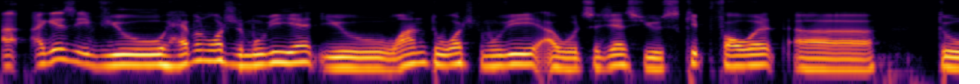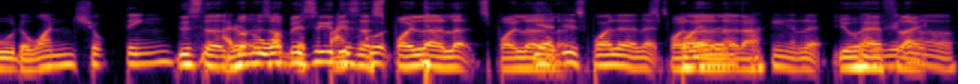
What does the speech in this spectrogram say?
I I guess if you haven't watched the movie yet, you want to watch the movie, I would suggest you skip forward uh to the one shock thing. This is a, I don't know so what the basically this is a code- spoiler alert. Spoiler yeah, alert. this is spoiler alert. Spoiler Spoiler, alert, ah. fucking alert. you have We're like gonna-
